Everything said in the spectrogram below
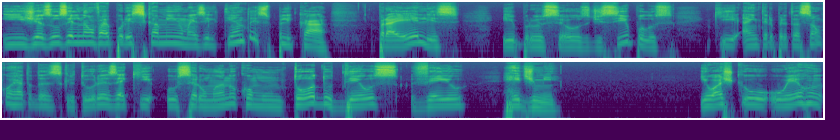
E Jesus ele não vai por esse caminho, mas ele tenta explicar para eles e para os seus discípulos que a interpretação correta das escrituras é que o ser humano como um todo Deus veio redimir. E eu acho que o, o erro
